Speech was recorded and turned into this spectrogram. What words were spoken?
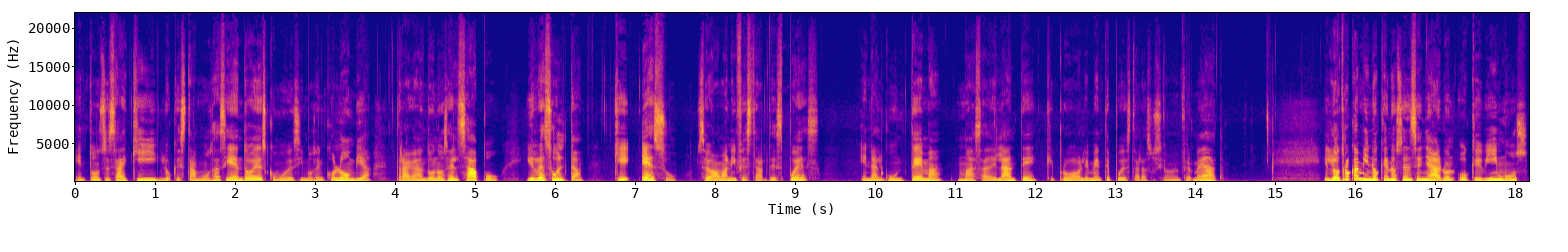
Entonces aquí lo que estamos haciendo es, como decimos en Colombia, tragándonos el sapo y resulta que eso se va a manifestar después en algún tema más adelante que probablemente puede estar asociado a enfermedad. El otro camino que nos enseñaron o que vimos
